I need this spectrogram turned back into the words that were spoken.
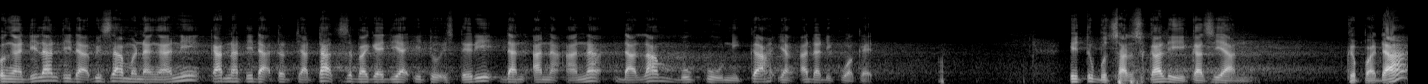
pengadilan tidak bisa menangani karena tidak tercatat sebagai dia itu isteri dan anak-anak dalam buku nikah yang ada di Kuwait. Itu besar sekali kasihan kepada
